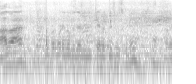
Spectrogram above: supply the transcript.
మాధవ కూడా విజిట్ చేసి చూసుకుని అలా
